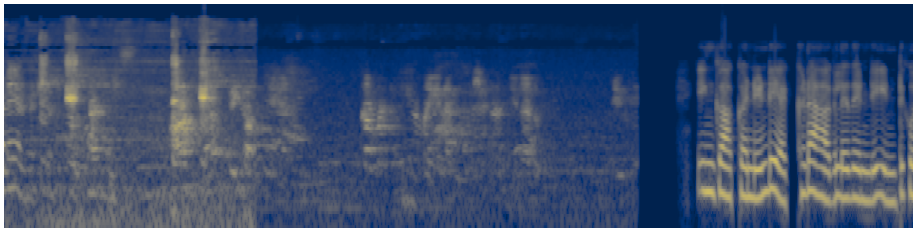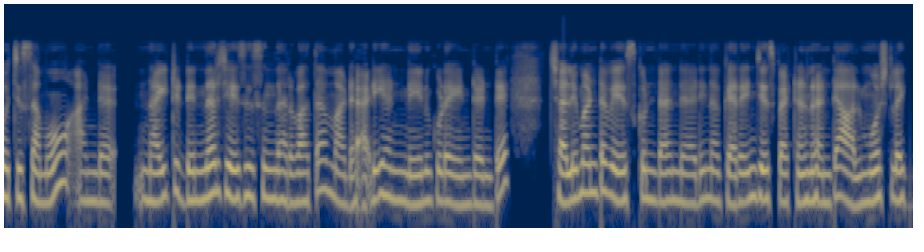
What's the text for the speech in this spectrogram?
అదే అదే ఇంకా అక్కడి నుండి ఎక్కడ ఆగలేదండి. ఇంటికి వచ్చేసాము. అండ్ నైట్ డిన్నర్ చేసేసిన తర్వాత మా డాడీ అండ్ నేను కూడా ఏంటంటే, చలిమంట వేసుకుంటాను డాడీ నాకు అరేంజ్ చేసి పెట్టండి అంటే ఆల్మోస్ట్ లైక్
